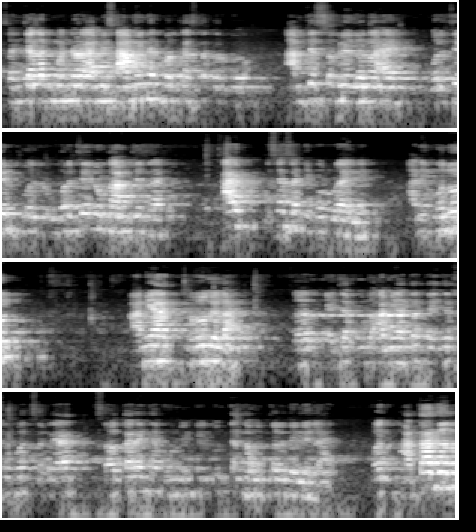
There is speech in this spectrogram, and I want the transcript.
संचालक मंडळ आम्ही सहा महिन्यात बरखास्त करतो. आमचेच सगळे जण आहेत. वरचे वरचे लोक आमचेच आहेत. काय कशासाठी करू राहिले? आणि म्हणून आम्ही आज ठरवलेलं आहे. तर त्याच्या पुढे आम्ही आता त्याच्यासोबत सगळ्या सहकार्याच्या भूमिकेतून त्यांना उत्तर दिलेलं आहे. पण आता जर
